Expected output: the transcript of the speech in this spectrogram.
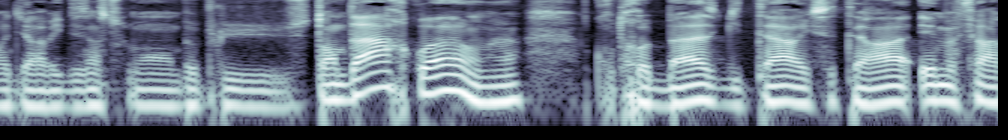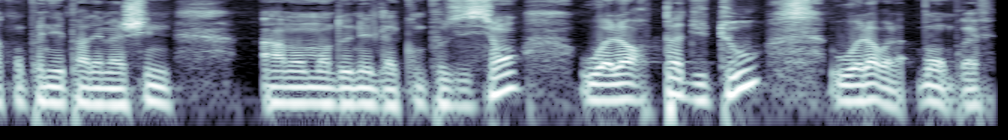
on va dire avec des instruments un peu plus standards, quoi, hein, contrebasse, guitare, etc., et me faire accompagner par des machines à un moment donné de la composition, ou alors pas du tout, ou alors voilà. Bon, bref,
